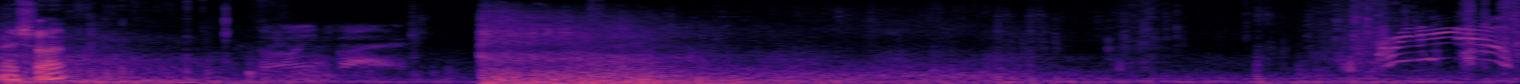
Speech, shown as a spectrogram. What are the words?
Nice shot. Grenade out.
